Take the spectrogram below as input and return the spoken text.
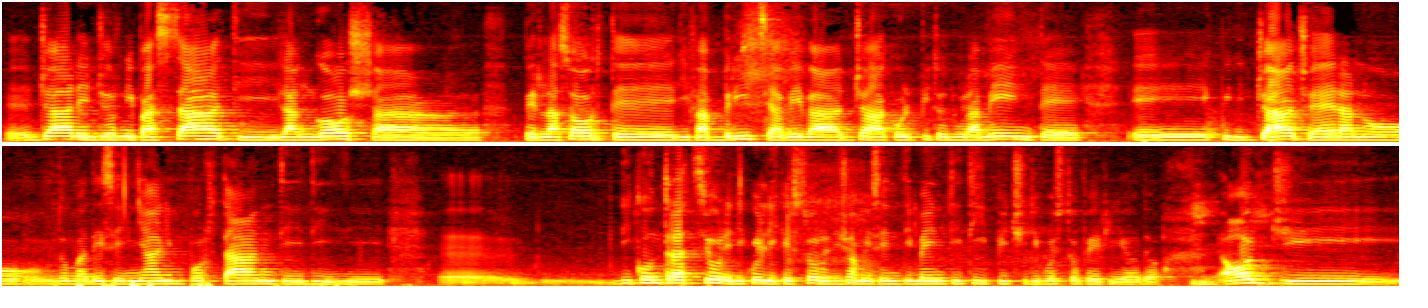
Eh, già nei giorni passati l'angoscia per la sorte di Fabrizia aveva già colpito duramente e quindi già c'erano dei segnali importanti di, eh, di, contrazione di quelli che sono diciamo, i sentimenti tipici di questo periodo. Oggi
